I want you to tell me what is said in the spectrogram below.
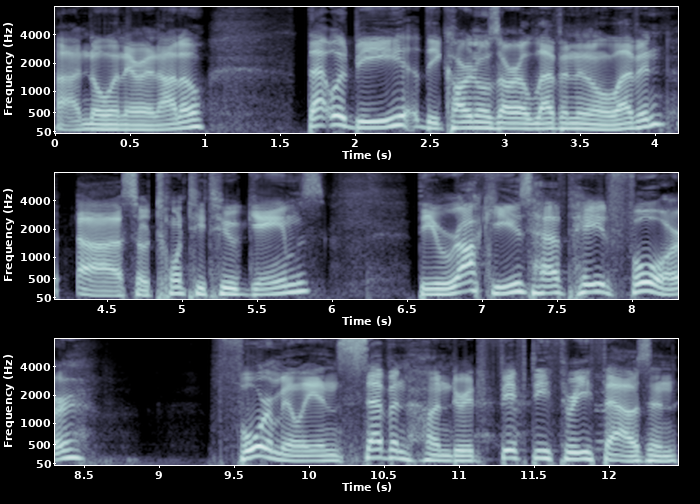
uh, Nolan Arenado. That would be the Cardinals are 11 and 11, uh, so 22 games. The Rockies have paid for four million seven hundred fifty-three thousand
